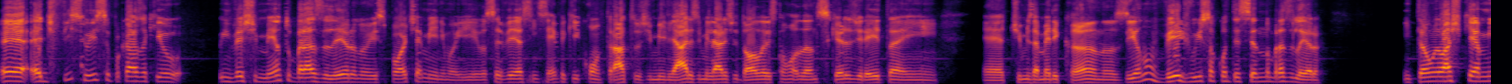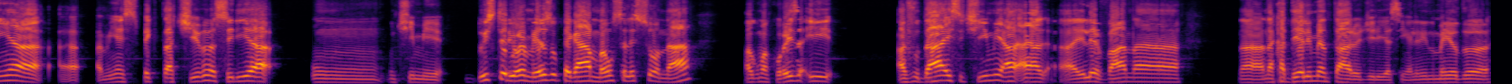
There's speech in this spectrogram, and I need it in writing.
É, é difícil isso por causa que o, o investimento brasileiro no esporte é mínimo. E você vê assim sempre que contratos de milhares e milhares de dólares estão rolando esquerda e direita em é, times americanos. E eu não vejo isso acontecendo no brasileiro. Então eu acho que a minha, a, a minha expectativa seria um, um time do exterior mesmo pegar a mão, selecionar alguma coisa e ajudar esse time a, a, a elevar na, na, na, cadeia alimentar, eu diria assim, ali no meio do,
